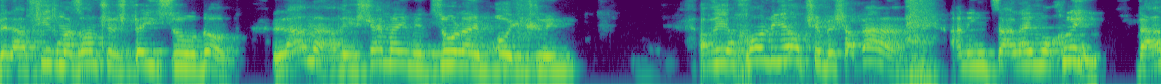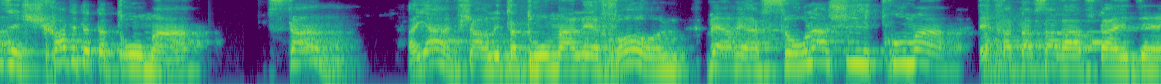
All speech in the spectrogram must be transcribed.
ולהשאיר מזון של שתי סעודות? למה? הרי שמא אם ימצאו להם אויכלין. הרי יכול להיות שבשבת אני אמצא להם אוכלים, ואז השחטת את התרומה סתם. היה אפשר את התרומה לאכול, והרי אסור להשאיר תרומה. איך אתה שרפת את זה?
